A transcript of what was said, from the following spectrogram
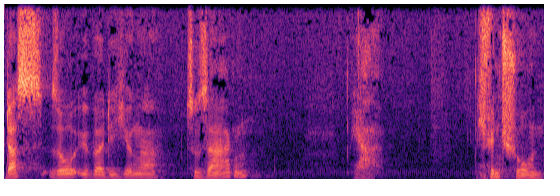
das so über die Jünger zu sagen? Ja, ich finde schon.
